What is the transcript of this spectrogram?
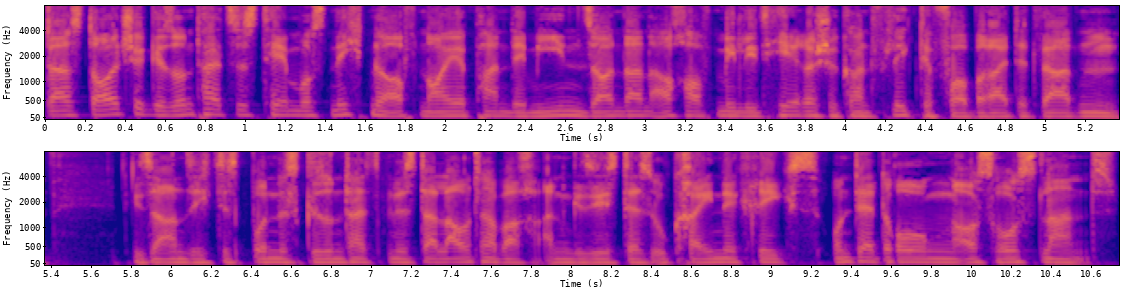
Das deutsche Gesundheitssystem muss nicht nur auf neue Pandemien, sondern auch auf militärische Konflikte vorbereitet werden. Diese Ansicht des Bundesgesundheitsminister Lauterbach angesichts des Ukraine-Kriegs und der Drohungen aus Russland.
